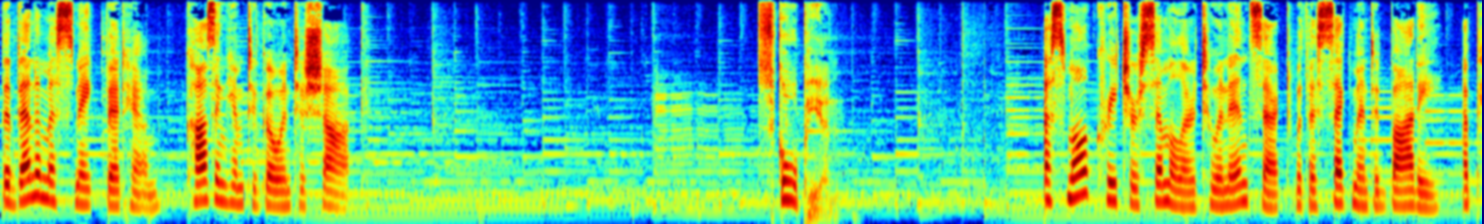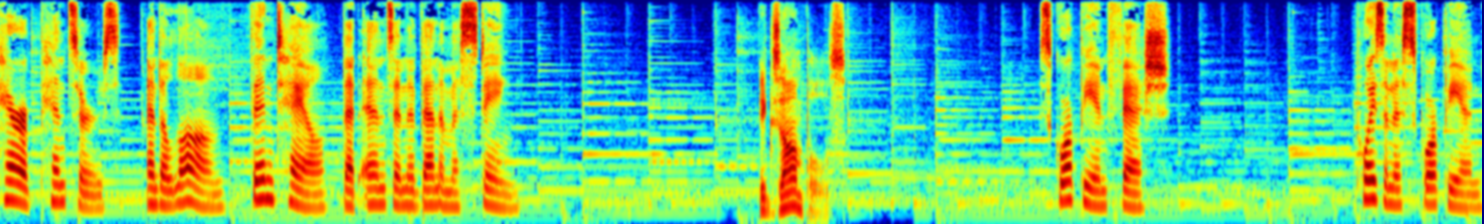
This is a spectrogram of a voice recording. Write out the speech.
The venomous snake bit him, causing him to go into shock. Scorpion A small creature similar to an insect with a segmented body, a pair of pincers, and a long, thin tail that ends in a venomous sting. Examples Scorpion fish. Poisonous scorpion.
